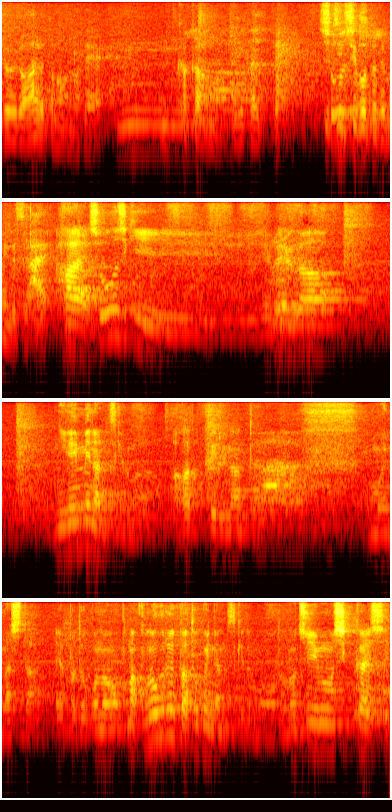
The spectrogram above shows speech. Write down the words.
ろいろあると思うので3日間を振り返って一日ごとでもいいんですはい、はい、正直レベルが2年目なんですけども上がってるなと思いました。やっぱどこの、まあ、このグループは特になんですけどもどのチームもしっかりして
